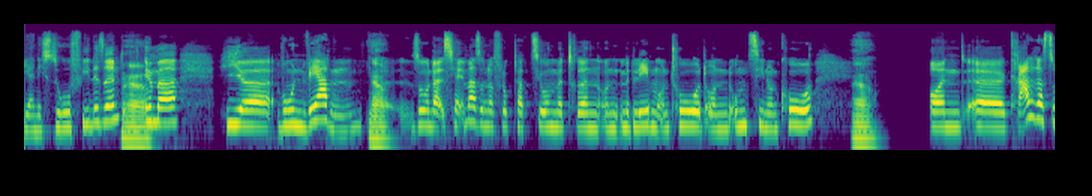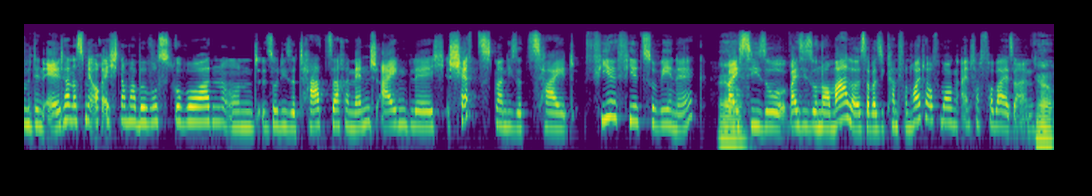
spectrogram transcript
die ja nicht so viele sind, ja. immer hier wohnen werden. Ja. So, und da ist ja immer so eine Fluktuation mit drin und mit Leben und Tod und Umziehen und Co. Ja. Und äh, gerade das so mit den Eltern ist mir auch echt nochmal bewusst geworden. Und so diese Tatsache, Mensch, eigentlich schätzt man diese Zeit viel, viel zu wenig, ja. weil sie so, weil sie so normal ist, aber sie kann von heute auf morgen einfach vorbei sein. Ja.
